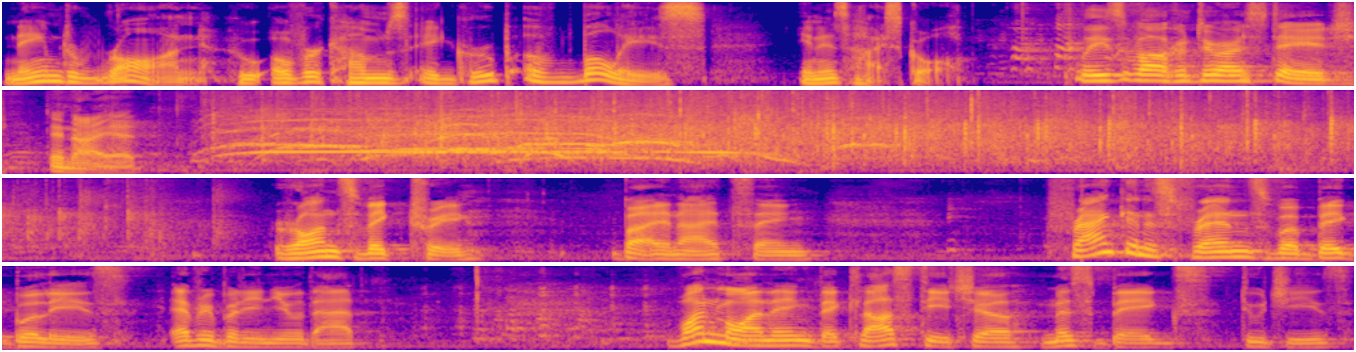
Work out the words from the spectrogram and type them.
named Ron who overcomes a group of bullies in his high school. Please welcome to our stage, Anayat. Ron's Victory by Anayat Singh. Frank and his friends were big bullies. Everybody knew that. One morning, their class teacher, Miss Biggs, two G's,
